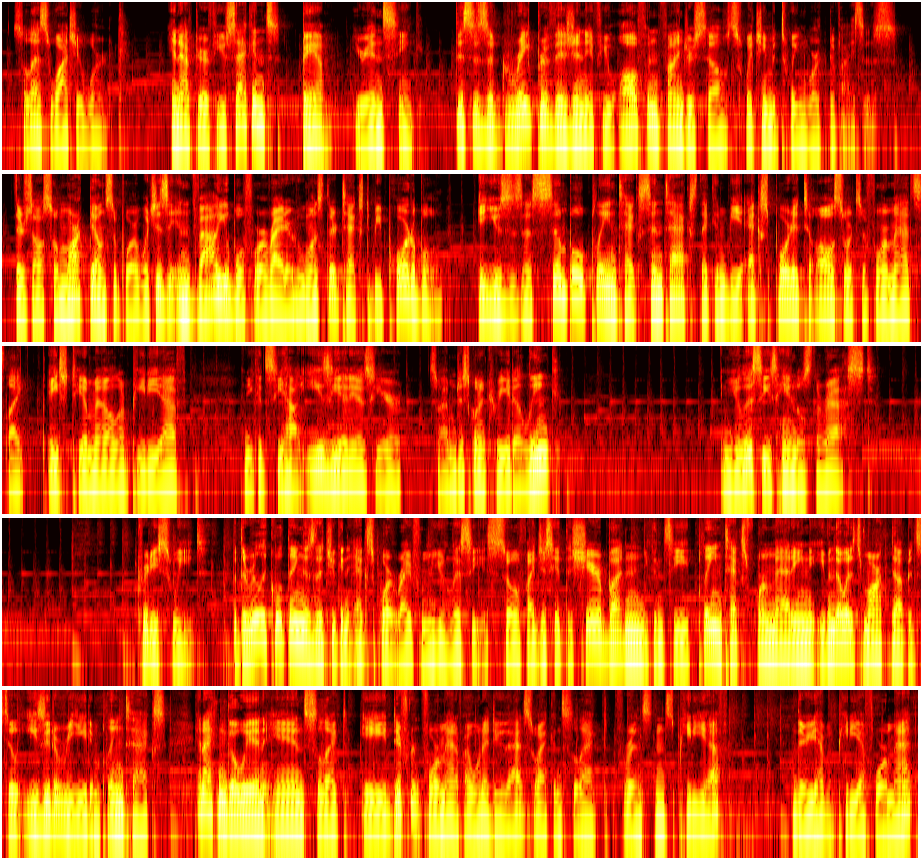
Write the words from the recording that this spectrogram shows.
So let's watch it work. And after a few seconds, bam, you're in sync. This is a great provision if you often find yourself switching between work devices. There's also Markdown support, which is invaluable for a writer who wants their text to be portable. It uses a simple plain text syntax that can be exported to all sorts of formats like HTML or PDF. And you can see how easy it is here. So I'm just going to create a link and Ulysses handles the rest. Pretty sweet. But the really cool thing is that you can export right from Ulysses. So if I just hit the share button, you can see plain text formatting. Even though it's marked up, it's still easy to read in plain text. And I can go in and select a different format if I want to do that. So I can select, for instance, PDF. There you have a PDF format.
